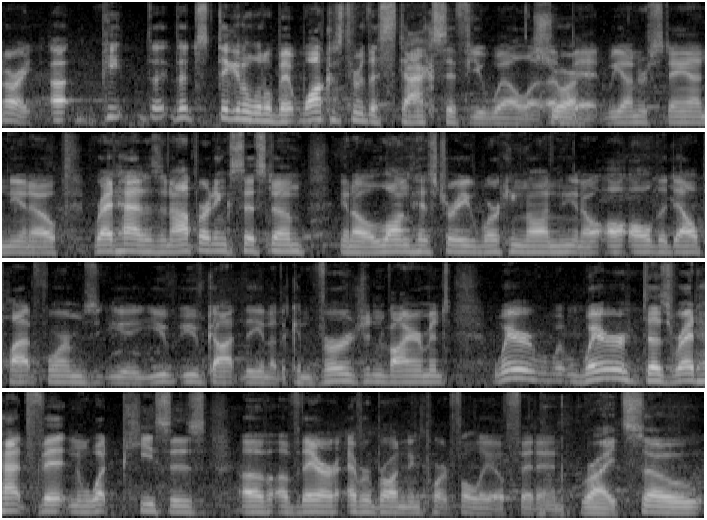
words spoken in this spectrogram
All right, uh, Pete, let's dig in a little bit. Walk us through the stacks, if you will, a, sure. a, bit. We understand, you know, Red Hat is an operating system, you know, long history working on, you know, all, all the Dell platforms. You, have you've, you've got the, you know, the converged environment. Where, where does Red Hat fit and what pieces of, of their ever-broadening portfolio fit in? Right, so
